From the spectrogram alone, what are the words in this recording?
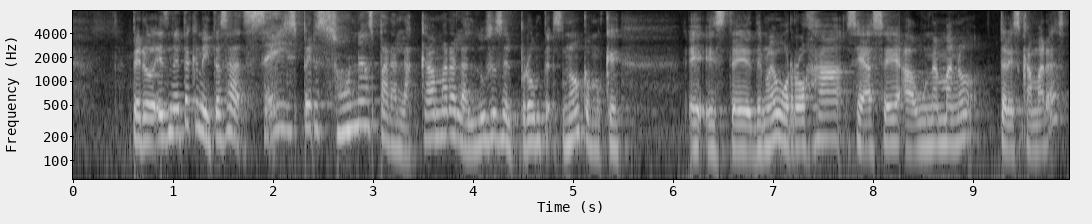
pero es neta que necesitas a seis personas para la cámara, las luces, el prompter, no como que eh, este de nuevo roja se hace a una mano tres cámaras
